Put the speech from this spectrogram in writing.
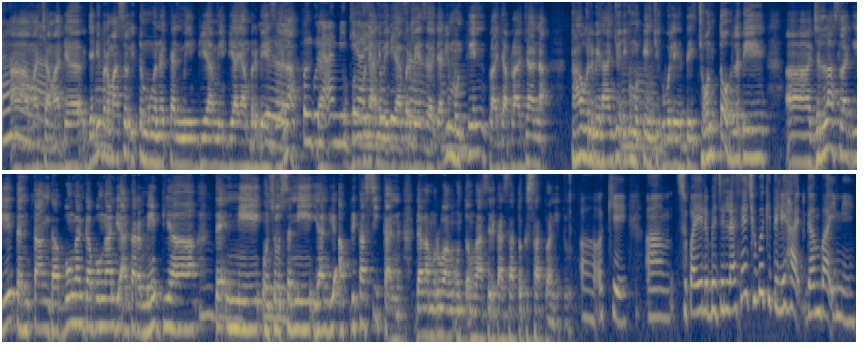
uh, macam ada jadi hmm. bermaksud itu menggunakan media-media yang berbeza yeah, lah penggunaan media penggunaan yang media berbeza. yang berbeza jadi uh mungkin pelajar-pelajar nak tahu lebih lanjut juga hmm. mungkin cikgu boleh beri contoh lebih uh, jelas lagi tentang gabungan-gabungan di antara media, hmm. teknik, unsur seni yang diaplikasikan dalam ruang untuk menghasilkan satu kesatuan itu. Uh, Okey, um, supaya lebih jelasnya cuba kita lihat gambar ini.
